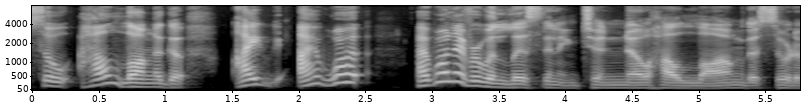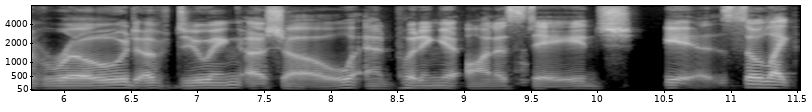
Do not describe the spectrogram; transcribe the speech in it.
So how long ago? I I want. I want everyone listening to know how long the sort of road of doing a show and putting it on a stage is. So, like,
